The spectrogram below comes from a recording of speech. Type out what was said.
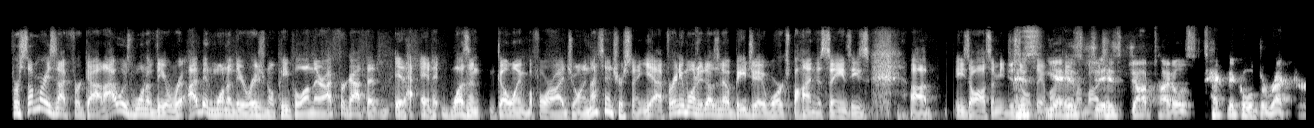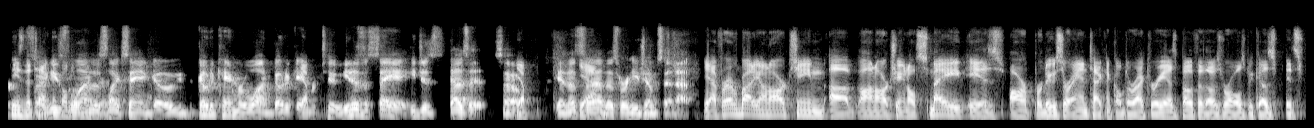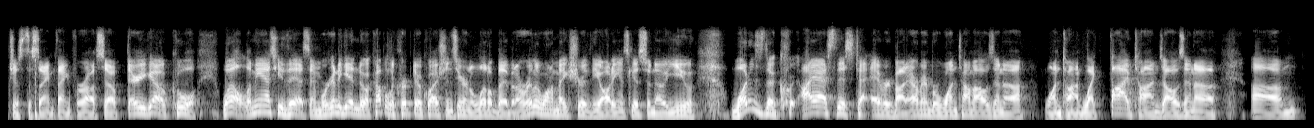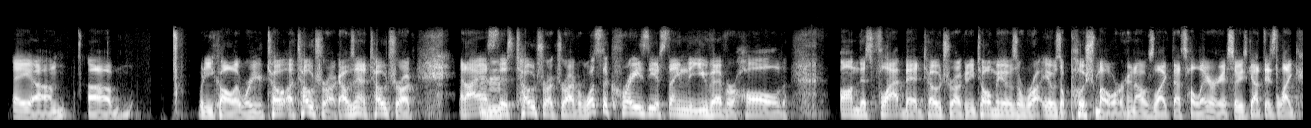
for some reason I forgot. I was one of the I've been one of the original people on there. I forgot that it it wasn't going before I joined. That's interesting. Yeah, for anyone who doesn't know, BJ works behind the scenes. He's uh, he's awesome. You just his, don't see him. Yeah, his much. his job title is technical director. He's the so technical. He's the one that's like saying go go to camera one, go to camera yep. two. He doesn't say it. He just does it. So yep. yeah, that's yeah. Uh, that's where he jumps in at. Yeah, for everybody on our team uh, on our channel, Smay is our producer and technical director. He has both of those roles because it's just the same thing for us. So there you go. Cool. Well, let me ask you this, and we're going to get into a couple of crypto questions here in a little bit, but I really want to make sure the audience gets to know you. What is the? I asked this to everybody. I remember one time I was in a one time, like five times I was in a um, a um, um, what do you call it? Where you're tow, a tow truck. I was in a tow truck, and I asked mm-hmm. this tow truck driver, "What's the craziest thing that you've ever hauled?" on this flatbed tow truck and he told me it was a it was a push mower and I was like that's hilarious. So he's got this like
